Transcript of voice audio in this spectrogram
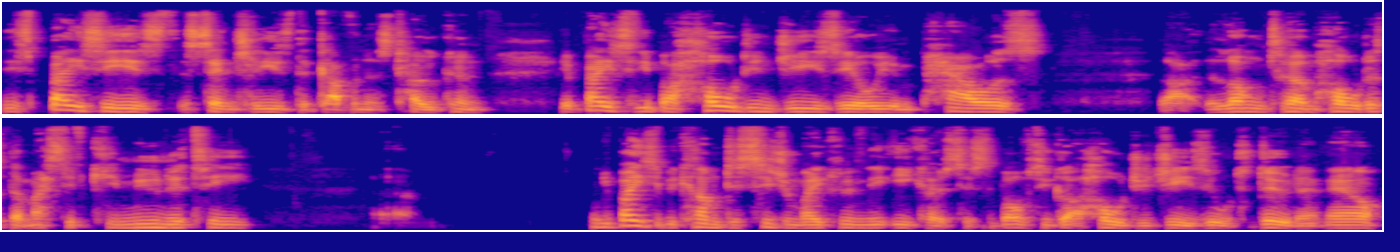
this basically is essentially is the governance token. It basically by holding GZIL, empowers like the long-term holders, the massive community. Um, you basically become decision maker in the ecosystem. But obviously, you've got to hold your GZIL to do that. Now,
